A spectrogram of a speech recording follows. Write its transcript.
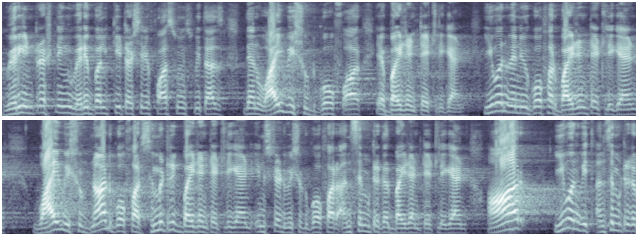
very interesting very bulky tertiary phosphines with us then why we should go for a bidentate ligand. Even when you go for bidentate ligand why we should not go for symmetric bidentate ligand instead we should go for unsymmetrical bidentate ligand or even with unsymmetrical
